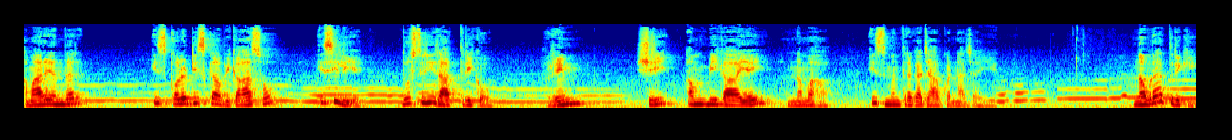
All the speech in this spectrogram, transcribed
हमारे अंदर इस क्वालिटीज का विकास हो, इसीलिए दूसरी रात्रि को रिम श्री अंबिकाय नमः इस मंत्र का जाप करना चाहिए। नवरात्रि की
